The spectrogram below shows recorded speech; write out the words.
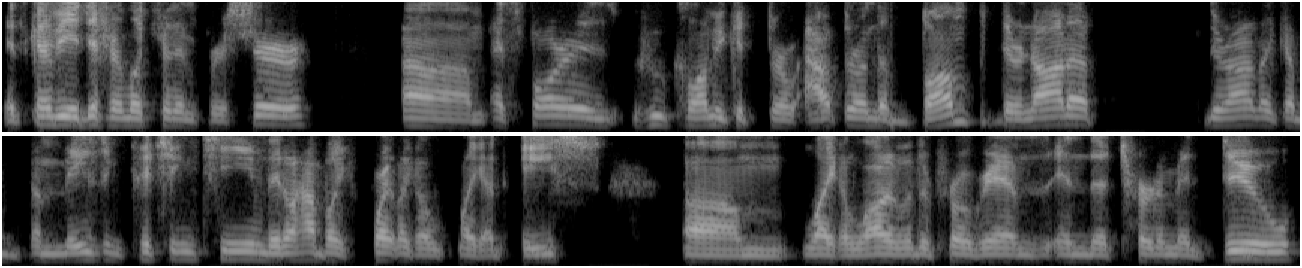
it's going to be a different look for them for sure. Um, as far as who Columbia could throw out there on the bump, they're not a they're not like an amazing pitching team. They don't have like quite like a like an ace um, like a lot of other programs in the tournament do.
